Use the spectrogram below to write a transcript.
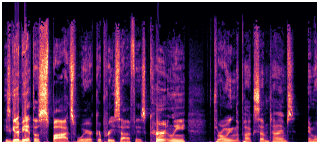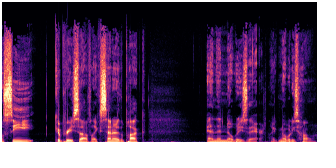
he's to be at those spots where Kaprizov is currently throwing the puck sometimes, and we'll see Kaprizov like center the puck, and then nobody's there, like nobody's home.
